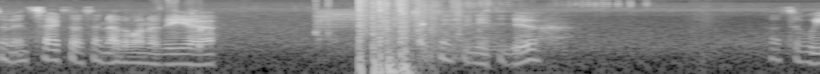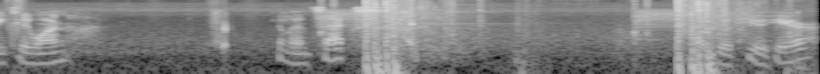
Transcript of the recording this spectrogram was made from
Some insects. That's another one of the uh, things we need to do. That's a weekly one. Kill insects. We'll do a few here.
